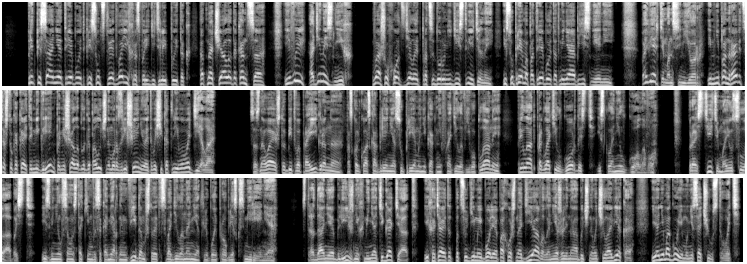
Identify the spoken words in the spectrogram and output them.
«Предписание требует присутствия двоих распорядителей пыток от начала до конца, и вы — один из них. Ваш уход сделает процедуру недействительной, и Супрема потребует от меня объяснений. Поверьте, монсеньор, им не понравится, что какая-то мигрень помешала благополучному разрешению этого щекотливого дела». Сознавая, что битва проиграна, поскольку оскорбление Супремы никак не входило в его планы, Прилад проглотил гордость и склонил голову. «Простите мою слабость», — извинился он с таким высокомерным видом, что это сводило на нет любой проблеск смирения. «Страдания ближних меня тяготят, и хотя этот подсудимый более похож на дьявола, нежели на обычного человека, я не могу ему не сочувствовать».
